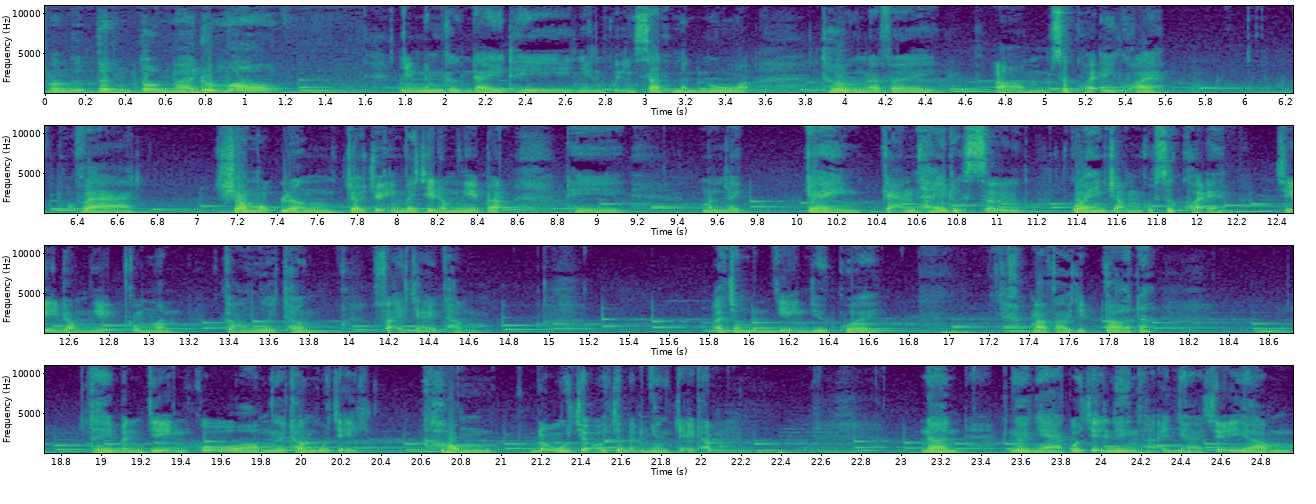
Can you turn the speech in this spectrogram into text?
Mọi người tin tôi mà đúng không? Những năm gần đây thì những quyển sách mình mua thường là về um, sức khỏe y khoa. Và sau một lần trò chuyện với chị đồng nghiệp á thì mình lại càng cảm thấy được sự quan trọng của sức khỏe. Chị đồng nghiệp của mình có người thân phải chạy thận ở trong bệnh viện dưới quê. Mà vào dịp tết á thì bệnh viện của ờ, người thân của chị không đủ chỗ cho bệnh nhân chạy thận. Nên người nhà của chị liên hệ nhờ chị um,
